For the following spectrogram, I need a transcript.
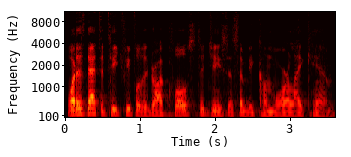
What is that? To teach people to draw close to Jesus and become more like him.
